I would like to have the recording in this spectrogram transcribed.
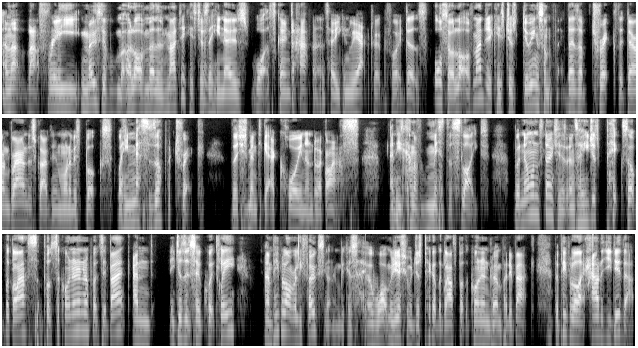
and that that's really most of a lot of Merlin's magic is just that he knows what's going to happen, and so he can react to it before it does. Also, a lot of magic is just doing something. There's a trick that Derren Brown describes in one of his books where he messes up a trick that she's meant to get a coin under a glass, and he's kind of missed the sleight but no one's noticed. And so he just picks up the glass, puts the coin in and puts it back, and he does it so quickly. And people aren't really focusing on him because what magician would just pick up the glass, put the coin in it, and put it back? But people are like, "How did you do that?"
